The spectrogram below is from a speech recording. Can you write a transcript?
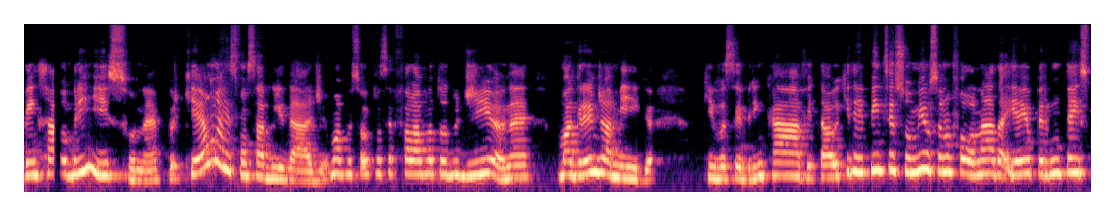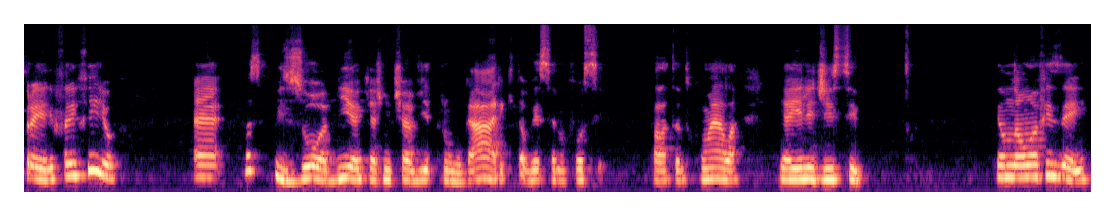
pensar sobre isso, né? Porque é uma responsabilidade. Uma pessoa que você falava todo dia, né? Uma grande amiga que você brincava e tal, e que de repente você sumiu, você não falou nada. E aí eu perguntei isso para ele. Falei, filho, é, você avisou a Bia que a gente ia vir para um lugar e que talvez você não fosse falar tanto com ela? E aí ele disse: Eu não avisei.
